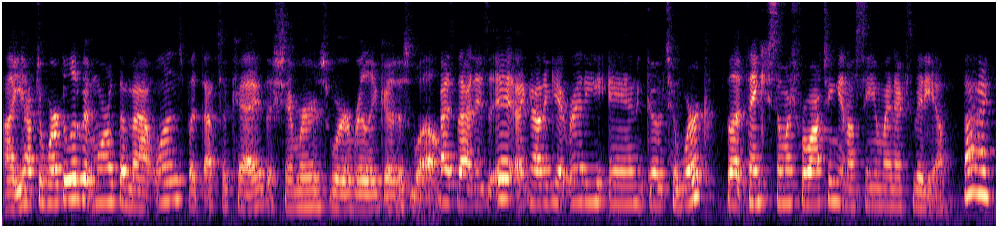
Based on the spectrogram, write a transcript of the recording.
Uh, you have to work a little bit more with the matte ones, but that's okay. The shimmers were really good as well. Guys, that is it. I gotta get ready and go to work. But thank you so much for watching, and I'll see you in my next video. Bye!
